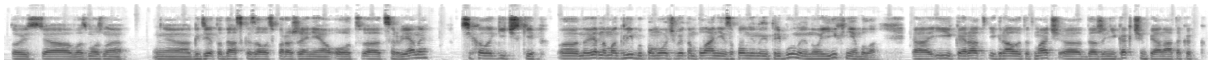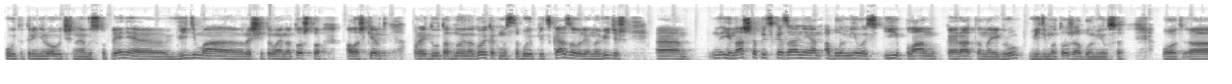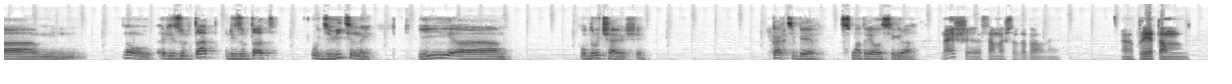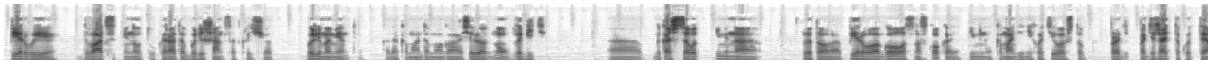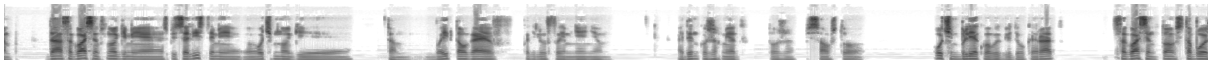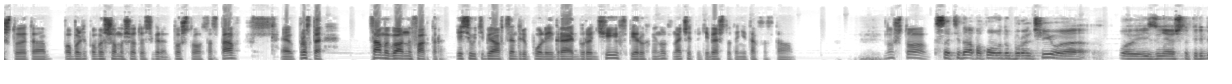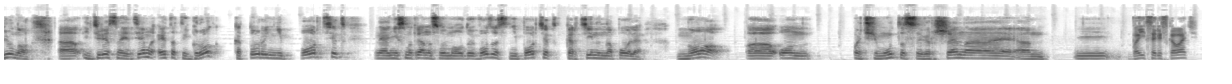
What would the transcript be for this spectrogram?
То есть, э, возможно, э, где-то, да, сказалось поражение от э, Цервены психологически. Наверное, могли бы помочь в этом плане заполненные трибуны, но и их не было. И Кайрат играл этот матч даже не как чемпионат, а как какое-то тренировочное выступление, видимо, рассчитывая на то, что Алашкерт пройдут одной ногой, как мы с тобой предсказывали, но видишь, и наше предсказание обломилось, и план Кайрата на игру, видимо, тоже обломился. Вот. Ну, результат, результат удивительный и э, удручающий. Как тебе смотрелась игра? Знаешь, э, самое что забавное? А, при этом первые 20 минут у Кайрата были шансы открыть счет. Были моменты, когда команда могла серьезно, ну, забить. А, мне кажется, вот именно этого первого гола с наскока именно команде не хватило, чтобы поддержать такой темп. Да, согласен с многими специалистами, очень многие там Ваид Талгаев поделился своим мнением. Айдын Кожахмед тоже писал, что очень блекло выглядел Кайрат. Согласен с тобой, что это по, по большому счету то, что состав. Э, просто самый главный фактор. Если у тебя в центре поля играет Буранчиев с первых минут, значит у тебя что-то не так с составом. Ну что? Кстати, да, по поводу Буранчиева, ой, извиняюсь, что перебил, но э, интересная тема. Этот игрок, который не портит, э, несмотря на свой молодой возраст, не портит картины на поле. Но э, он почему-то совершенно... Э, Боится рисковать?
